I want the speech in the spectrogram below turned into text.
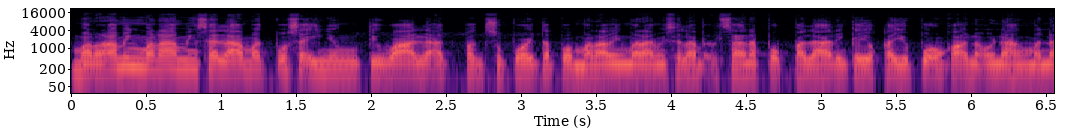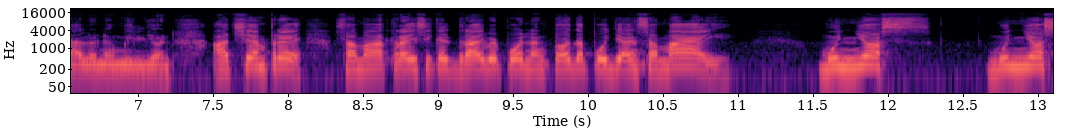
Maraming maraming salamat po sa inyong tiwala at pagsuporta po. Maraming maraming salamat. At sana po pala rin kayo. Kayo po ang kauna-unahang manalo ng milyon. At syempre sa mga tricycle driver po ng Toda po diyan sa May Muñoz Muñoz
